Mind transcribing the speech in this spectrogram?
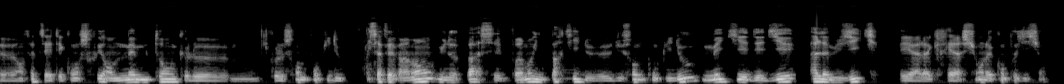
euh, en fait, ça a été construit en même temps que le, que le centre Pompidou. ça fait vraiment une c'est vraiment une partie du, du centre Pompidou, mais qui est dédiée à la musique et à la création, la composition.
